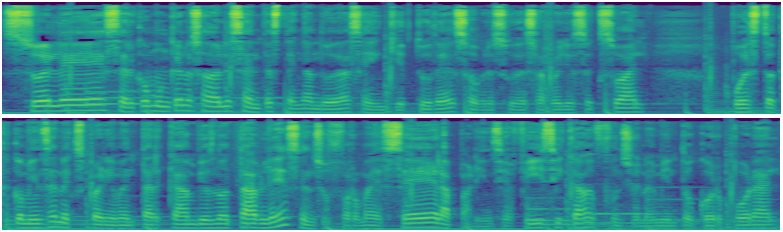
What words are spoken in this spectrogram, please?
Suele ser común que los adolescentes tengan dudas e inquietudes sobre su desarrollo sexual, puesto que comienzan a experimentar cambios notables en su forma de ser, apariencia física, funcionamiento corporal.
